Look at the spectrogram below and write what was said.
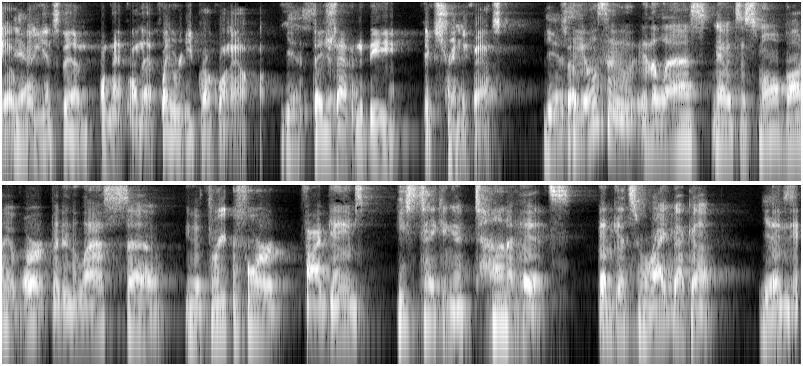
you know, Yeah. against them on that on that play where he broke one out. Yes. They just happened to be extremely fast. Yeah. So- He also in the last now it's a small body of work, but in the last uh, you know three or four five games, he's taking a ton of hits and gets right back up. yes. And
